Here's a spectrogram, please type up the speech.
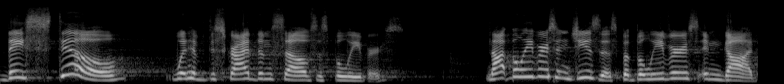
they still would have described themselves as believers. Not believers in Jesus, but believers in God.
